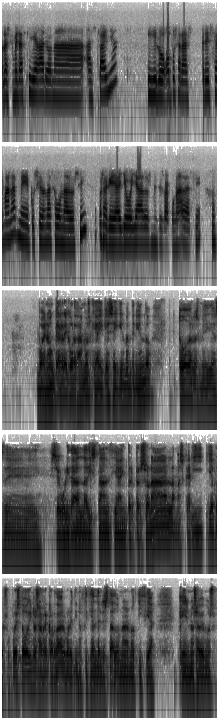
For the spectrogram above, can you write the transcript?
las primeras que llegaron a, España y luego pues a las tres semanas me pusieron la segunda dosis, o sea que ya llevo ya dos meses vacunada, sí. Bueno, aunque recordamos que hay que seguir manteniendo todas las medidas de seguridad, la distancia interpersonal, la mascarilla, por supuesto. Hoy nos ha recordado el Boletín Oficial del Estado una noticia que no sabemos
